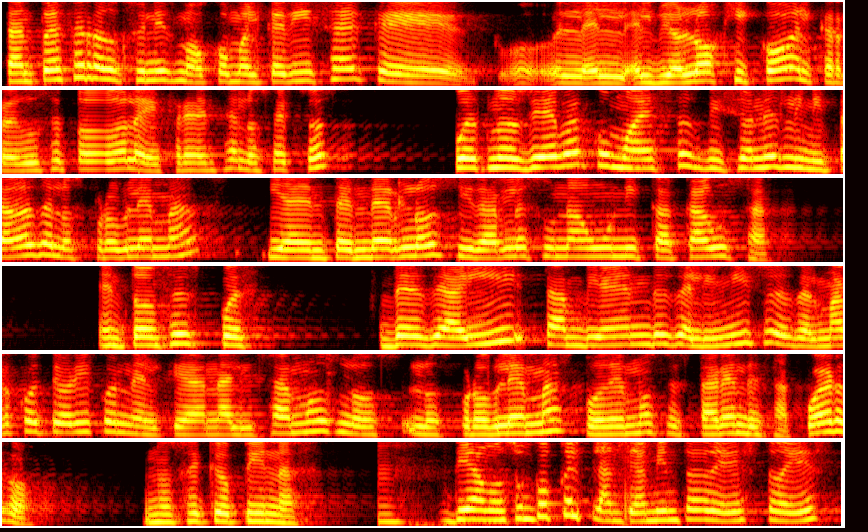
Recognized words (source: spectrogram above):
tanto ese reduccionismo como el que dice que el, biológico, el que reduce todo la diferencia en los sexos, pues nos lleva como a estas visiones limitadas de los problemas y a entenderlos y darles una única causa. Entonces, pues desde ahí también, desde el inicio, desde el marco teórico en el que analizamos los, los problemas, podemos estar en desacuerdo. No sé qué opinas. Digamos, un poco el planteamiento de esto es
